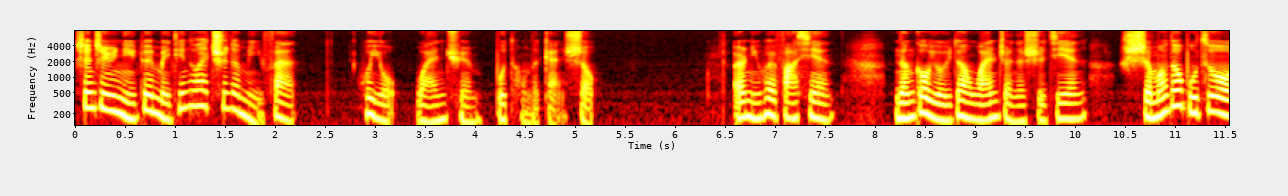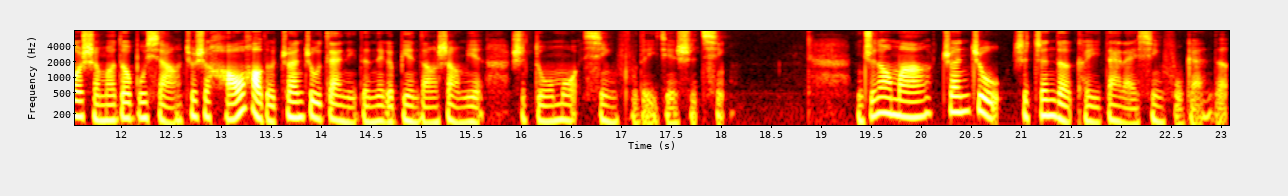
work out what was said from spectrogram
甚至于你对每天都爱吃的米饭。会有完全不同的感受，而你会发现，能够有一段完整的时间，什么都不做，什么都不想，就是好好的专注在你的那个便当上面，是多么幸福的一件事情。你知道吗？专注是真的可以带来幸福感的。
